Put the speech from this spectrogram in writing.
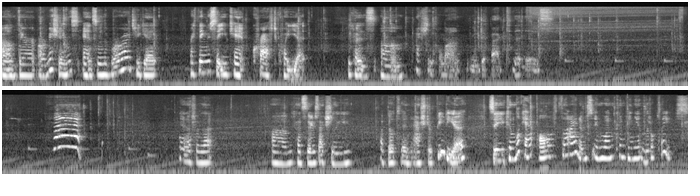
um, there are missions and some of the rewards you get are things that you can't craft quite yet. Because, um, actually, hold on. Let me get back to this. Ah! Enough of that. Um, because there's actually a built-in Astropedia, so you can look at all of the items in one convenient little place.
